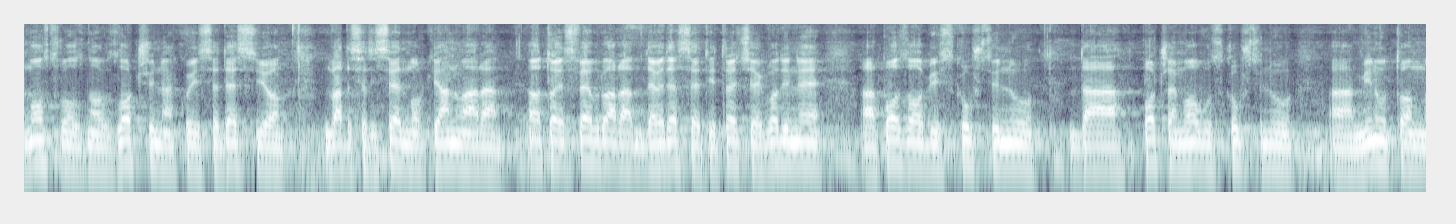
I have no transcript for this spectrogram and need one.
monstruoznog zločina koji se desio 27. januara, to je februara 1993. godine, pozvao bih Skupštinu da počnemo ovu Skupštinu minutom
